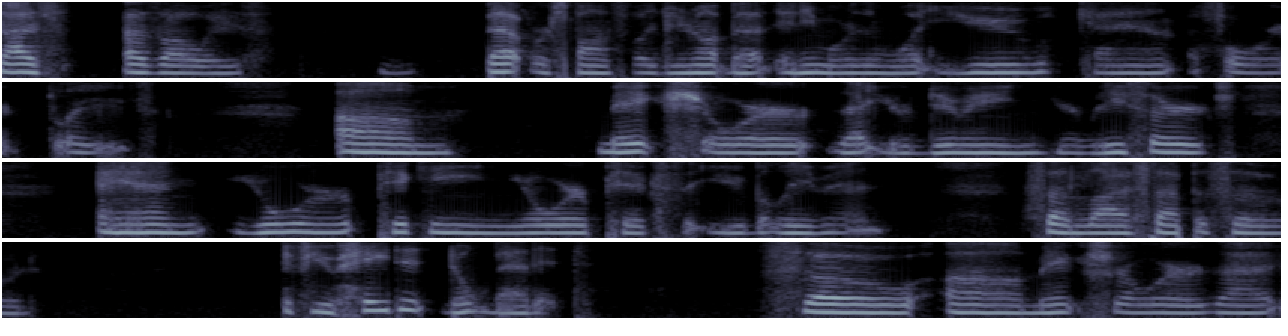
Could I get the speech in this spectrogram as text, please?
guys, as always, bet responsibly. Do not bet any more than what you can afford, please. Um, make sure that you're doing your research and you're picking your picks that you believe in. Said last episode, if you hate it, don't bet it. So uh, make sure that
